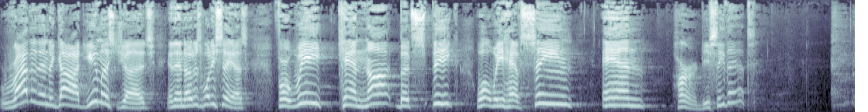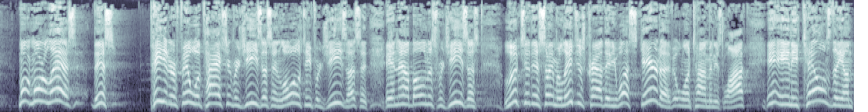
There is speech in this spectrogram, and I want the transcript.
rather than to God, you must judge. And then notice what he says, for we cannot but speak what we have seen and heard. Do you see that? More, more or less, this Peter, filled with passion for Jesus and loyalty for Jesus and, and now boldness for Jesus, looks at this same religious crowd that he was scared of at one time in his life, and, and he tells them,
